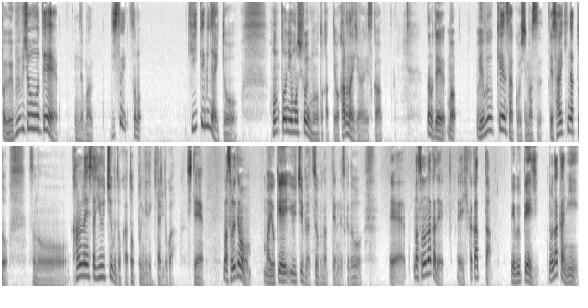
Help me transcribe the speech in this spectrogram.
ぱりウェブ上で、でまあ、実際、その、聞いてみないと、本当に面白いものとかってわからないじゃないですか。なので、まあ、ウェブ検索をします。で、最近だと、その、関連した YouTube とかトップに出てきたりとかして、まあ、それでも、まあ、余計 YouTube が強くなってるんですけど、えーまあ、その中で、えー引っかかったウェブページの中に、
